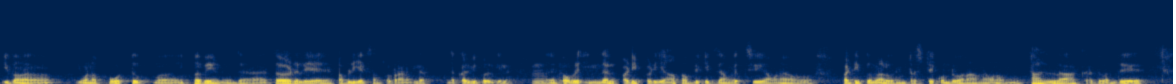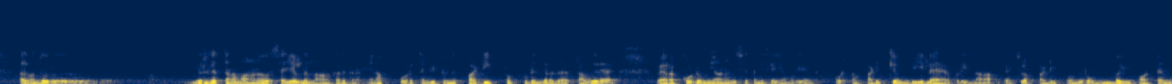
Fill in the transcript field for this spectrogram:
இவன் இவனை போட்டு இப்பவே இந்த தேர்ட்லயே பப்ளிக் எக்ஸாம் சொல்றானுங்களே இந்த கல்விக் கொள்கையில. public- இந்த படிப்படியா பப்ளிக் எக்ஸாம் வச்சு அவனை படிப்பு மேல ஒரு இன்ட்ரெஸ்டே கொண்டு வராம அவனை முட்டாளா ஆக்குறது வந்து அது வந்து ஒரு மிருகத்தனமான ஒரு செயல்னு நான் கருதுறேன். ஏன்னா ஒருத்தங்கிட்ட இருந்து படிப்பை புடுங்கிறத தவிர வேற கொடுமையான விஷயத்த நீ செய்ய முடியாது. ஒருத்தன் படிக்க முடியல அப்படின்னா ஆக்சுவலாக படிப்பு வந்து ரொம்ப இம்பார்ட்டன்ட்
